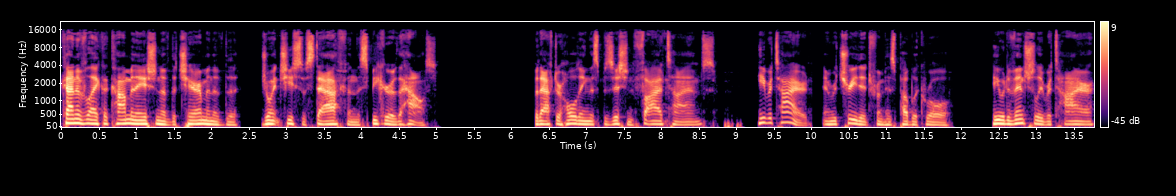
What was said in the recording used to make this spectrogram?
kind of like a combination of the chairman of the Joint Chiefs of Staff and the Speaker of the House. But after holding this position five times, he retired and retreated from his public role he would eventually retire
